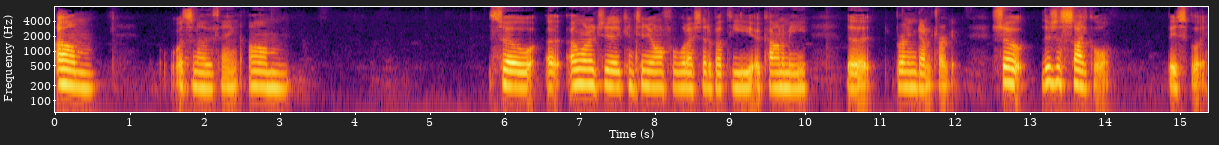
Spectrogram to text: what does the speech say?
Um, what's another thing? Um, so uh, I wanted to continue off of what I said about the economy, the burning down a Target. So there's a cycle, basically,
